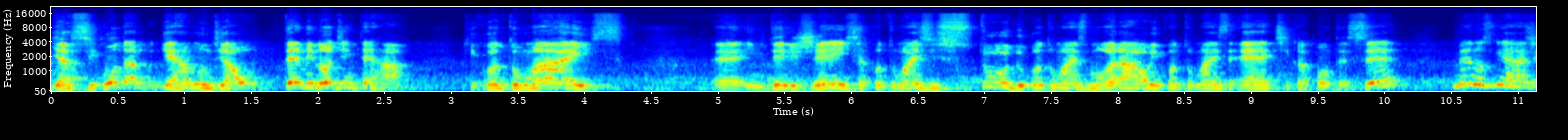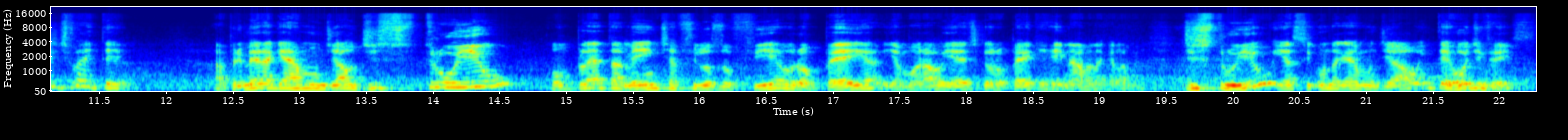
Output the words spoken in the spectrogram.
e a Segunda Guerra Mundial terminou de enterrar. Que quanto mais é, inteligência, quanto mais estudo, quanto mais moral e quanto mais ética acontecer, menos guerra a gente vai ter. A Primeira Guerra Mundial destruiu completamente a filosofia europeia e a moral e ética europeia que reinava naquela destruiu e a Segunda Guerra Mundial enterrou de vez.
